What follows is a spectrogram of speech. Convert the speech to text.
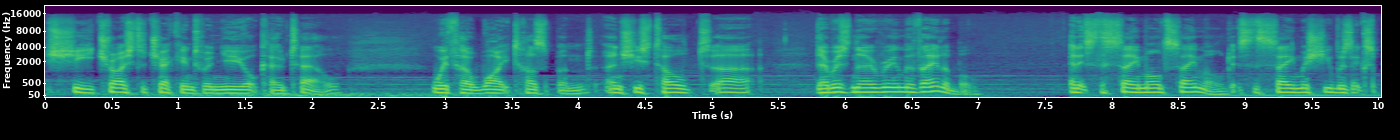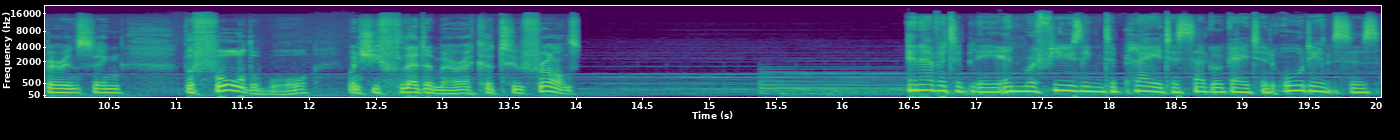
She tries to check into a New York hotel with her white husband, and she's told uh, there is no room available. And it's the same old, same old. It's the same as she was experiencing before the war when she fled America to France. Inevitably, in refusing to play to segregated audiences,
